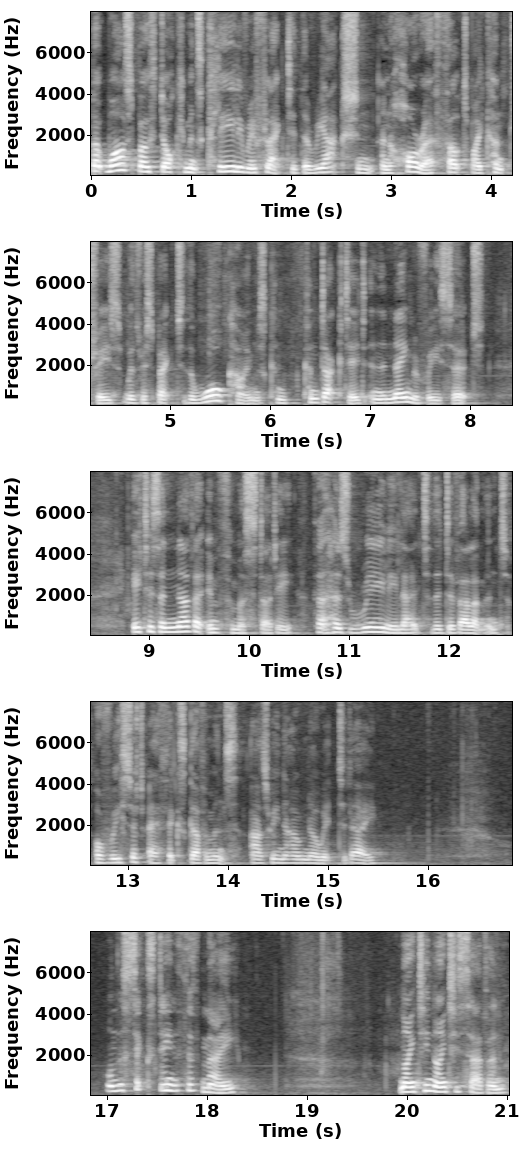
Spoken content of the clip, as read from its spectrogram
But whilst both documents clearly reflected the reaction and horror felt by countries with respect to the war crimes con conducted in the name of research, it is another infamous study that has really led to the development of research ethics governance as we now know it today. On the 16th of May 1997,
